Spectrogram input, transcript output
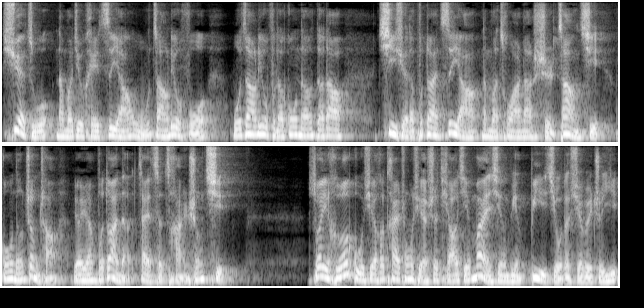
血足那么就可以滋养五脏六腑，五脏六腑的功能得到气血的不断滋养，那么从而呢使脏器功能正常，源源不断的再次产生气。所以合谷穴和太冲穴是调节慢性病必灸的穴位之一。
